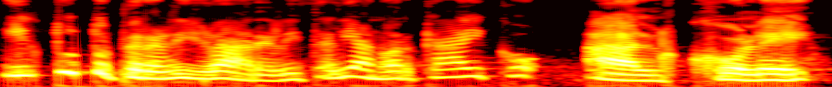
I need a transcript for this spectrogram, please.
Il tutto per arrivare all'italiano arcaico alcole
